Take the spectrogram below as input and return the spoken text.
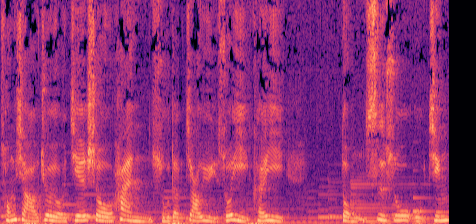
从小就有接受汉俗的教育，所以可以懂四书五经。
